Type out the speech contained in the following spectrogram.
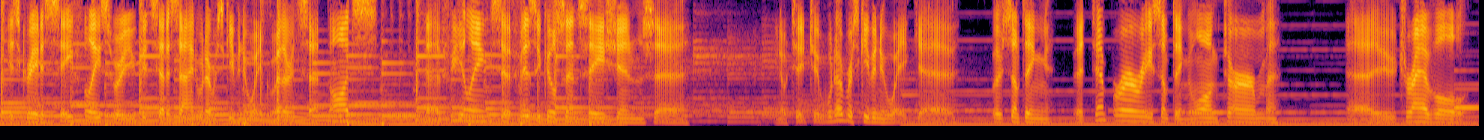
is create a safe place where you could set aside whatever's keeping you awake, whether it's uh, thoughts, uh, feelings, uh, physical sensations, uh, you know, t- t- whatever's keeping you awake. Uh, there's something uh, temporary, something long term, uh, travel.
